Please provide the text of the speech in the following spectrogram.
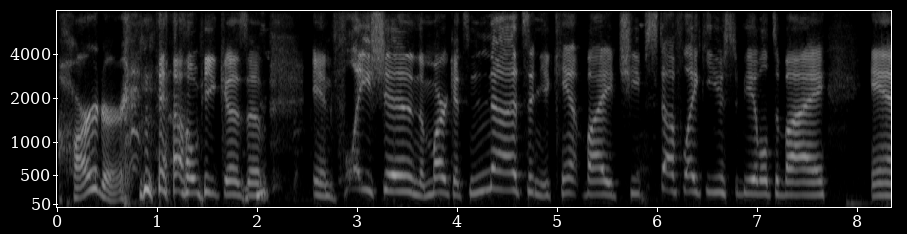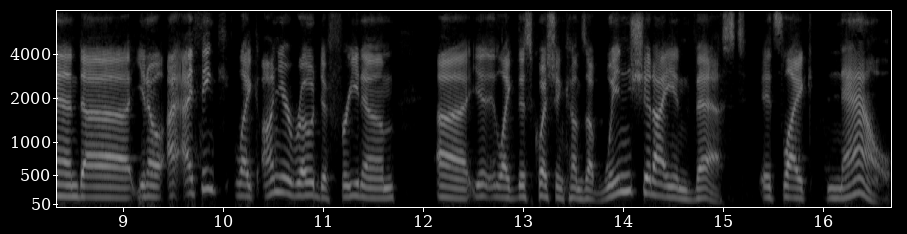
harder now because of inflation and the market's nuts and you can't buy cheap stuff like you used to be able to buy and uh, you know I, I think like on your road to freedom uh, like this question comes up when should i invest it's like now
